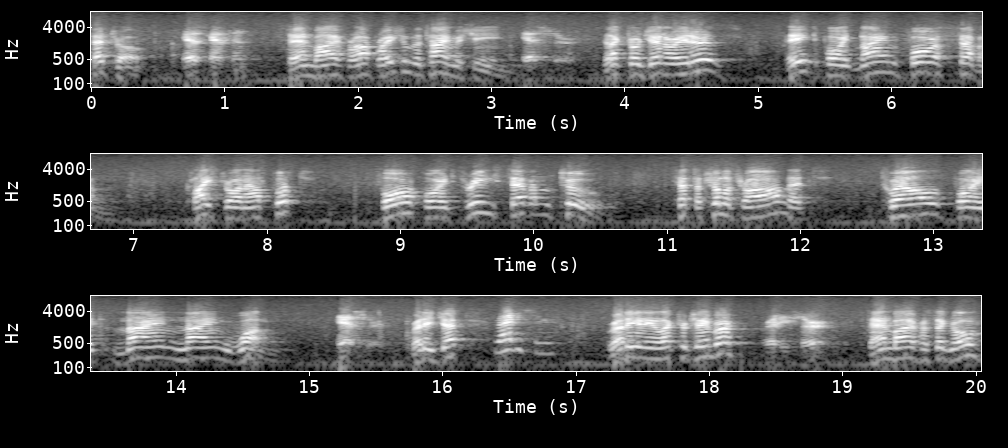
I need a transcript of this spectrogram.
Petro, Yes, Captain. stand by for operation of the time machine. Yes, sir. Electro generators, 8.947. Klystron output, 4.372. Set the Trilotron at 12.991. Yes, sir. Ready, Jet? Ready, sir. Ready in the electro chamber? Ready, sir. Stand by for signal.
